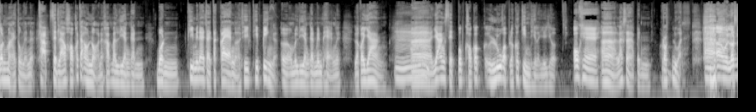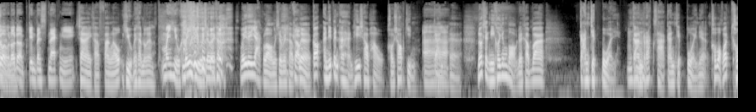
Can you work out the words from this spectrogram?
ต้นไม้ตรงนั้นน่ะครับเสร็จแล้วเขาก็จะเอาหนอนนะครับมาเรียงกันบนพี่ไม่แน่ใจตะแกรงเหรอที่ที่ปิ้งอะเออเอามาเรียงกันเป็นแผงเลย แล้วก็ย่างอืมอ่าย่างเสร็จปุ๊บเขาก็ลวบแล้วก็กินทีละเยอะ โอเคๆอ่าลักษณะเป็นรสด่วนอ่าเออเหมือนรถด่วนเหมือนรถด่วนกินเป็นสแน็คนี้ใช่ครับ ฟังแล้วหิวไหมครับน้องแอมไม่หิวครับไม่หิวใช่ไหมครับ ไม่ได้อยากลองใช่ไหมครับครับเนี่ยก็อันนี้เป็นอาหารที่ชาวเผ่าเขาชอบกินอ่ากันอ่านอกจากนี้เขายังบอกด้วยครับว่า การเจ็บป่วยอือฮึการรักษาการเจ็บป่วยเนี่ยเขาบอกว่าเขา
